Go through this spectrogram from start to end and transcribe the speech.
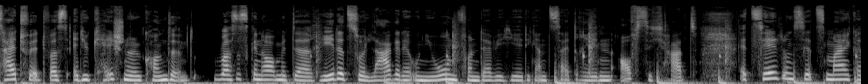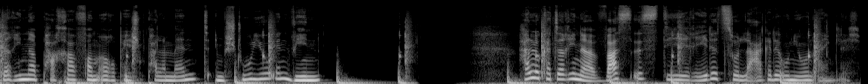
Zeit für etwas Educational Content. Was es genau mit der Rede zur Lage der Union, von der wir hier die ganze Zeit reden, auf sich hat, erzählt uns jetzt mal Katharina Pacher vom Europäischen Parlament im Studio in Wien. Hallo Katharina, was ist die Rede zur Lage der Union eigentlich?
